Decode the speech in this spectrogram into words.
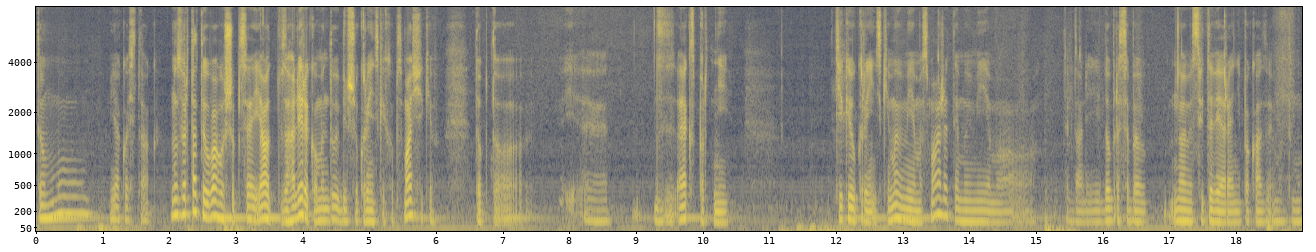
Тому якось так. Ну, звертати увагу, щоб це. Я от взагалі рекомендую більше українських обсмажчиків. Тобто е, експорт ні. Тільки українські. Ми вміємо смажити, ми вміємо і так далі. І добре себе на світовій арені показуємо. Тому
